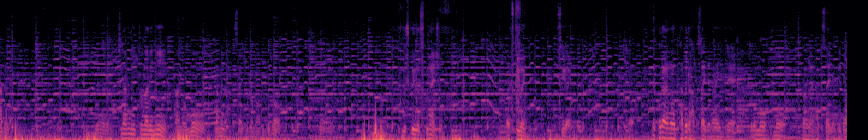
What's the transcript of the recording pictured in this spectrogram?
食べないなみに隣にあのもうダメな白菜とかもあるけど、えー虫食いが少ないでしょ、まあ、強い強い。でこれはあの食べる白菜じゃないんでこれももう使わない白菜だけど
